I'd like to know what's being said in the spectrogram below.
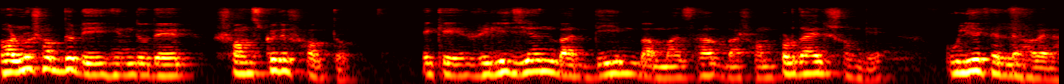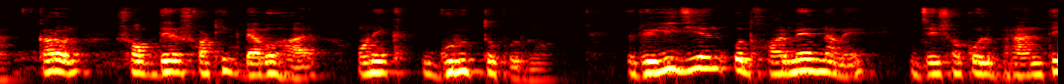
ধর্ম শব্দটি হিন্দুদের সংস্কৃত শব্দ। একে রিলিজিয়ন বা দিন বা মাঝহাব বা সম্প্রদায়ের সঙ্গে গুলিয়ে ফেললে হবে না, কারণ শব্দের সঠিক ব্যবহার অনেক গুরুত্বপূর্ণ। রিলিজিয়ন ও ধর্মের নামে যে সকল ভ্রান্তি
